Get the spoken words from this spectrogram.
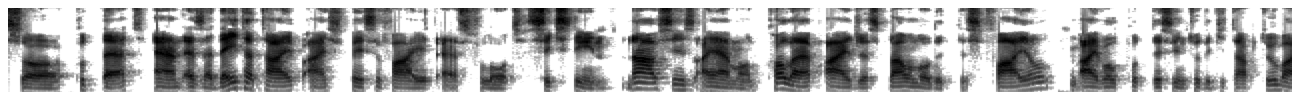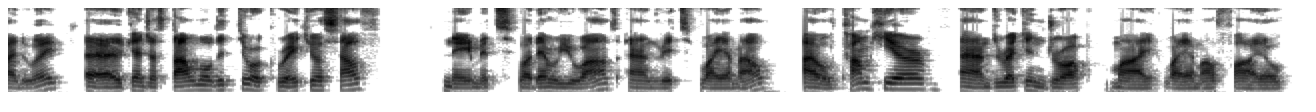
So put that and as a data type I specify it as float 16. Now since I am on Colab I just downloaded this file. I will put this into the GitHub too by the way. Uh, you can just download it too or create yourself. Name it whatever you want and with YML. I will come here and drag and drop my YML file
